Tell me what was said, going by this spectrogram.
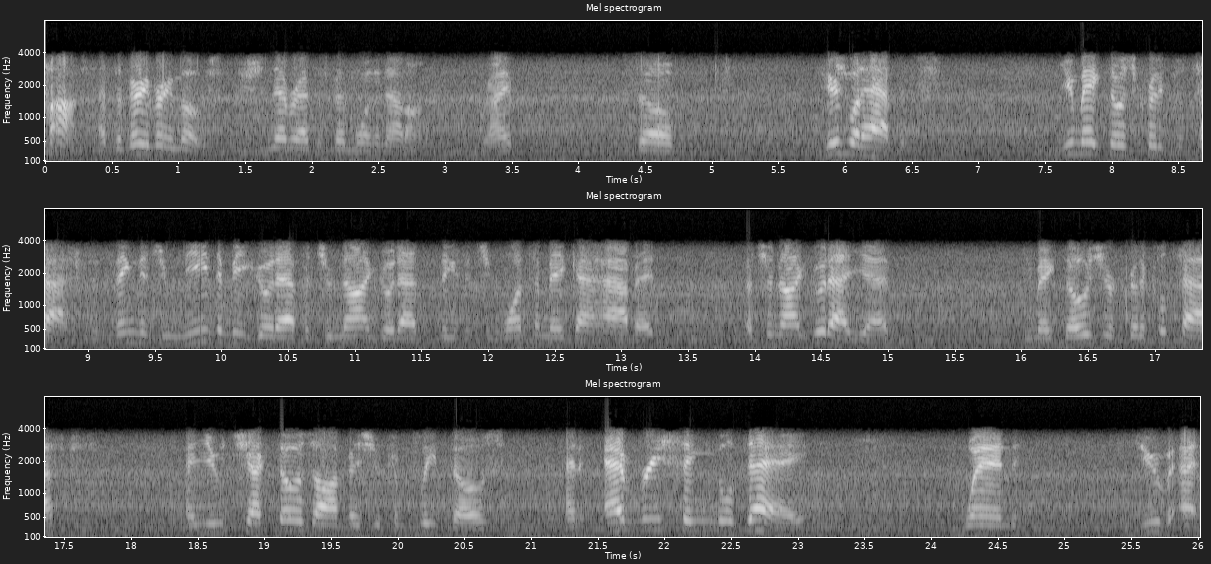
Tops, at the very, very most. You should never have to spend more than that on it, right? So here's what happens. You make those critical tasks The thing that you need to be good at but you're not good at, the things that you want to make a habit that you're not good at yet, you make those your critical tasks and you check those off as you complete those. And every single day, when you've at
